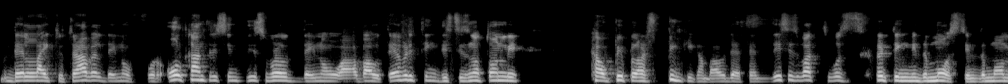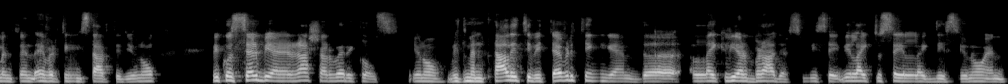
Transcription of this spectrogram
they like to travel. They know for all countries in this world. They know about everything. This is not only how people are speaking about that, and this is what was hurting me the most in the moment when everything started. You know, because Serbia and Russia are very close, you know, with mentality, with everything, and uh, like we are brothers. We say we like to say like this, you know, and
